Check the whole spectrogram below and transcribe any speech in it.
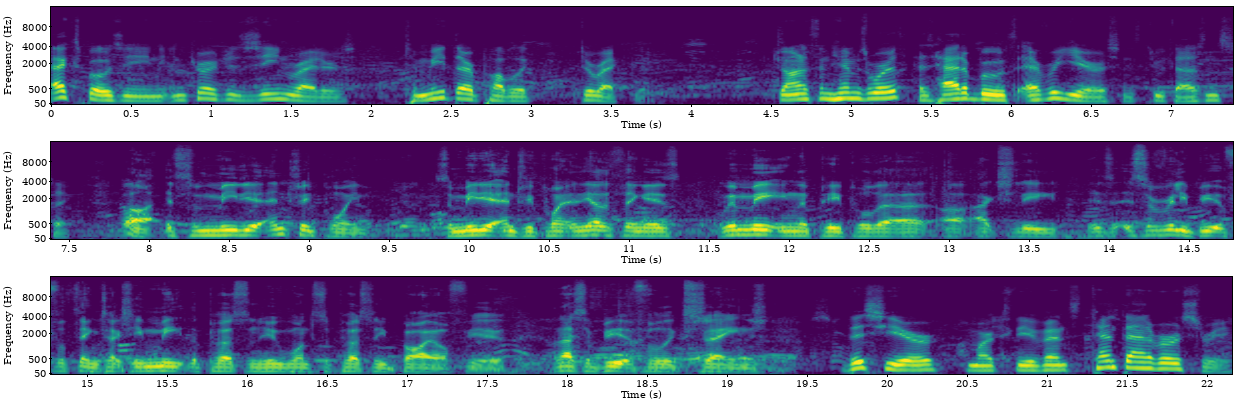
Expozine encourages zine writers to meet their public directly. Jonathan Hemsworth has had a booth every year since 2006. Well, it's a media entry point. It's a media entry point, and the other thing is we're meeting the people that are, are actually. It's, it's a really beautiful thing to actually meet the person who wants to personally buy off you, and that's a beautiful exchange. This year marks the event's 10th anniversary,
